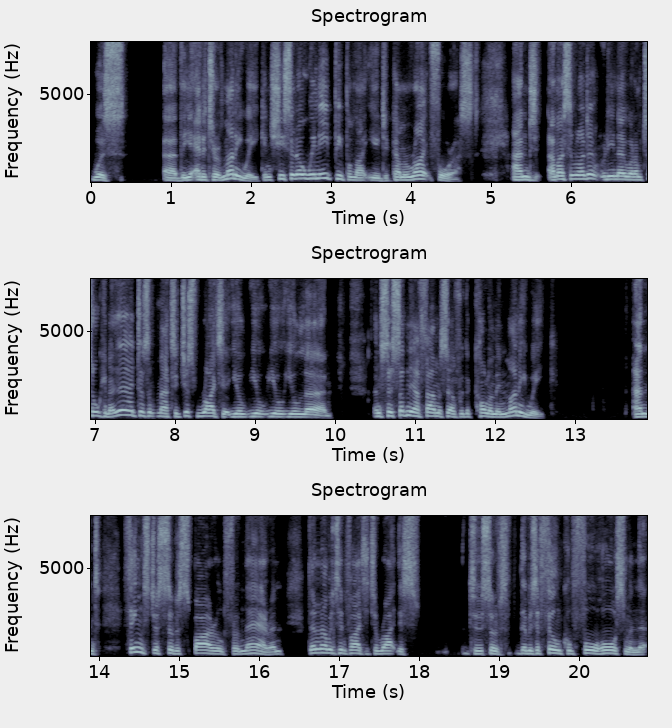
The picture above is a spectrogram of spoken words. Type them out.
was uh, the editor of Money Week, and she said, "Oh, we need people like you to come and write for us." And and I said, "Well, I don't really know what I'm talking about." Yeah, it doesn't matter. Just write it. You'll you'll you'll you'll learn. And so suddenly I found myself with a column in Money Week, and things just sort of spiraled from there. And then I was invited to write this to sort of there was a film called Four Horsemen that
